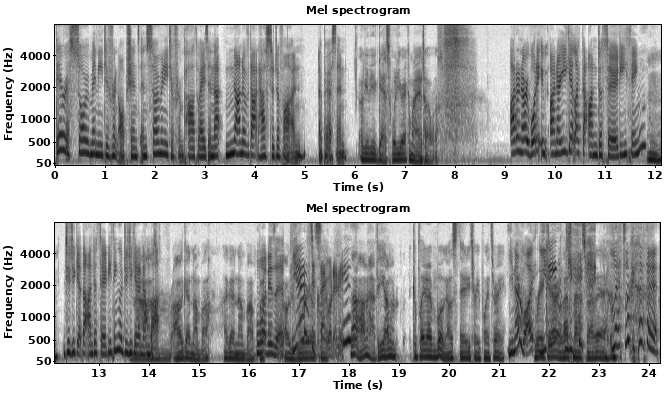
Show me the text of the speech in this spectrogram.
there are so many different options and so many different pathways, and that none of that has to define a person. I'll give you a guess. What do you reckon my ATAR was? I don't know what I know. You get like the under thirty thing. Mm. Did you get the under thirty thing, or did you get a number? I, was, I got a number. I got a number. What is it? You don't have to say what it is. No, I'm happy. I'm complete open book. I was 33.3. You know what? you Reoccurring. That's maths right there. Let's look at it.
